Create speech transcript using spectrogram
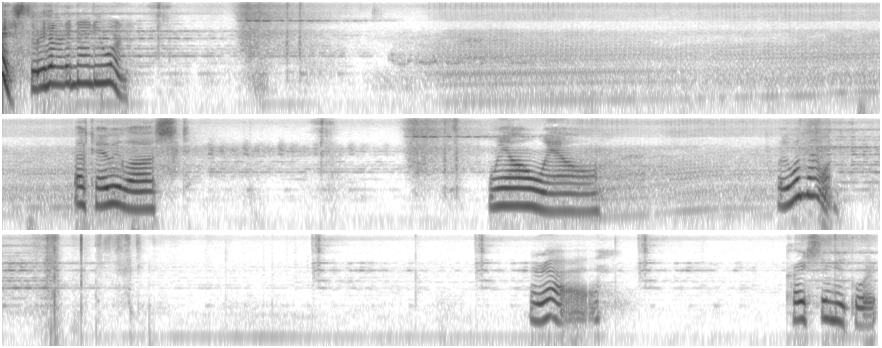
Nice, 391. Okay, we lost. Well, well. Oh, we won that one. Alright. Chrysler Newport.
